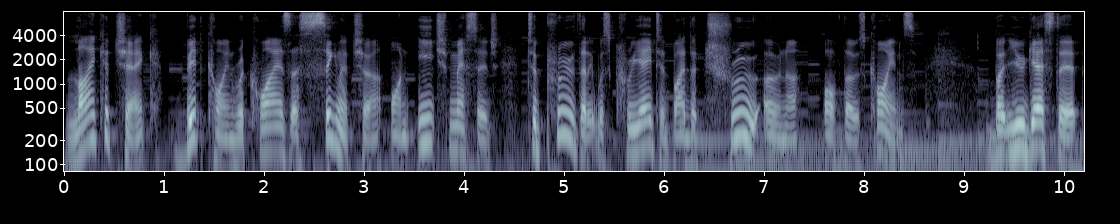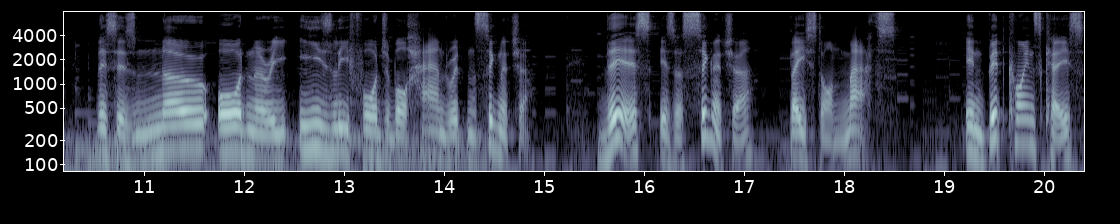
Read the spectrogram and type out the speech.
Like a check, Bitcoin requires a signature on each message to prove that it was created by the true owner of those coins. But you guessed it, this is no ordinary, easily forgeable handwritten signature. This is a signature based on maths. In Bitcoin's case,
